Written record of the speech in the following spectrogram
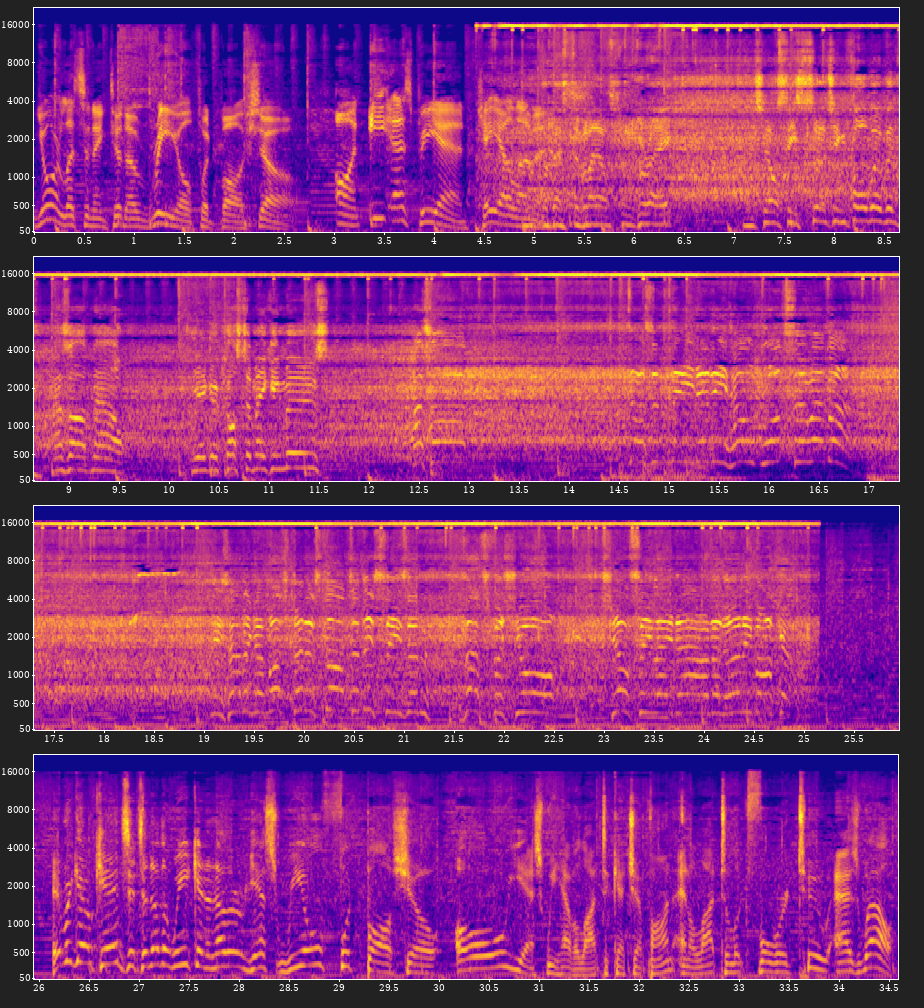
You're listening to The Real Football Show on ESPN ESPN The best of Leos from Gray. And Chelsea surging forward with Hazard now. Diego Costa making moves. Here we go, kids. It's another week and another, yes, real football show. Oh, yes, we have a lot to catch up on and a lot to look forward to as well.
